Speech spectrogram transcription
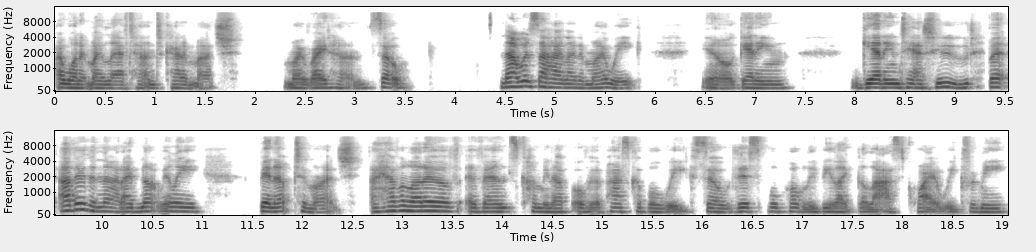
I wanted my left hand to kind of match my right hand. So that was the highlight of my week, you know, getting getting tattooed. But other than that, I've not really been up to much. I have a lot of events coming up over the past couple of weeks, so this will probably be like the last quiet week for me.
